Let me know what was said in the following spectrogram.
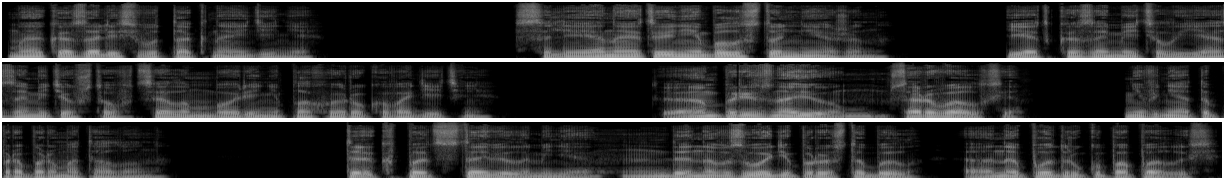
мы оказались вот так наедине. С Леной ты не был столь нежен. Едко заметил я, заметив, что в целом Боря неплохой руководитель. «Там, признаю, сорвался», — невнятно пробормотал он. «Так подставила меня, да на взводе просто был, а она под руку попалась».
